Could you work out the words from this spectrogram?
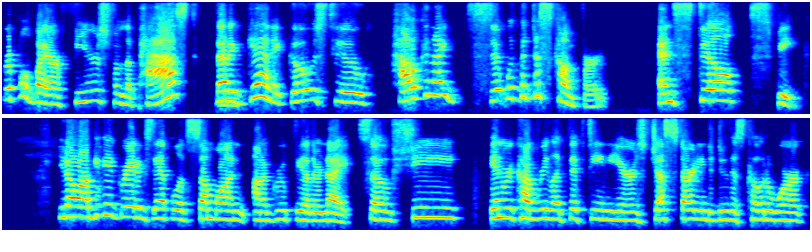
crippled by our fears from the past that, mm-hmm. again, it goes to how can I sit with the discomfort and still speak? You know, I'll give you a great example of someone on a group the other night. So she in recovery like 15 years, just starting to do this CoDA work.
